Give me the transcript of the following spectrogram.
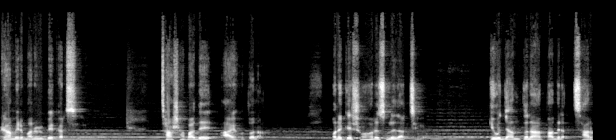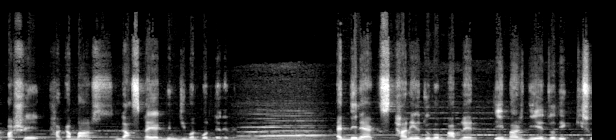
গ্রামের মানুষ বেকার ছিল। চাষাবাদে আয় হতো না। অনেকে শহরে চলে যাচ্ছিল। কেউ জানতো না তাদের চারপাশে থাকা বাঁশ গাছটাই একদিন জীবন বদলে দেবে। একদিন এক স্থানীয় যুবক ভাবলেন, এই বাঁশ দিয়ে যদি কিছু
